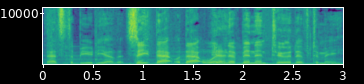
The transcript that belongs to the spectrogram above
that's the beauty of it. See, that that wouldn't Yeah. have been intuitive to me.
